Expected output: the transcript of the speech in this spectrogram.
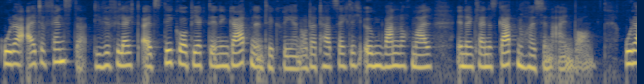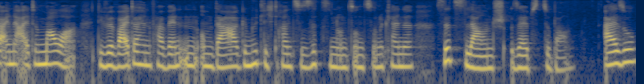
oder alte Fenster, die wir vielleicht als Dekoobjekte in den Garten integrieren oder tatsächlich irgendwann nochmal in ein kleines Gartenhäuschen einbauen oder eine alte Mauer, die wir weiterhin verwenden, um da gemütlich dran zu sitzen und uns so eine kleine Sitzlounge selbst zu bauen. Also,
